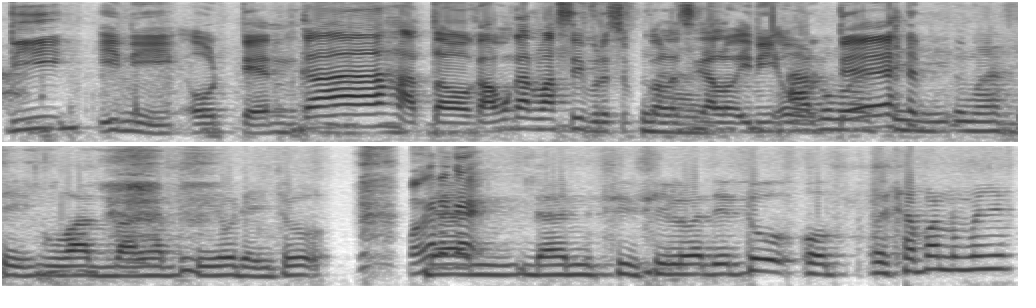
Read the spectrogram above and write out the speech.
di ini Oden kah atau kamu kan masih berspekulasi kalau ini Nah, Aku Oden masih masih kuat banget udah Cuk. Makanya dan dan si siluet itu oh, eh, siapa namanya?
